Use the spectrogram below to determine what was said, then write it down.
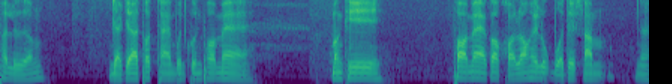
พระเหลือง อยากจะทดแทนบุญคุณพ่อแม่ บางทีพ่อแม่ก็ขอร้องให้ลูกบวชดด้วยซ้ำนะ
